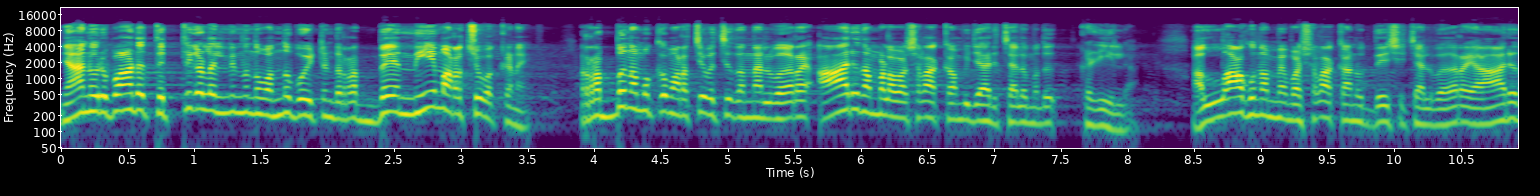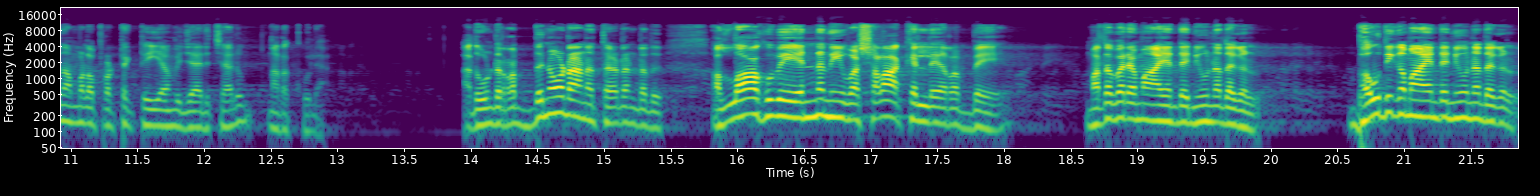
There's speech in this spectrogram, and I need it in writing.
ഞാൻ ഒരുപാട് തെറ്റുകൾ എന്നിൽ നിന്ന് വന്നു പോയിട്ടുണ്ട്. റബ്ബെ നീ മറച്ചു വെക്കണേ. റബ്ബ് നമുക്ക് മറച്ചു വെച്ച് തന്നാൽ വേറെ ആര് നമ്മളെ വഷളാക്കാൻ വിചാരിച്ചാലും അത് കഴിയില്ല. അള്ളാഹു നമ്മെ വഷളാക്കാൻ ഉദ്ദേശിച്ചാൽ വേറെ ആര് നമ്മളെ പ്രൊട്ടക്റ്റ് ചെയ്യാൻ വിചാരിച്ചാലും നടക്കൂല. അതുകൊണ്ട് റബ്ബിനോടാണ് തേടേണ്ടത്. അള്ളാഹുവേ എന്നെ നീ വഷളാക്കല്ലേ റബ്ബേ? മതപരമായ എന്റെ ന്യൂനതകൾ ഭൗതികമായ എന്റെ ന്യൂനതകൾ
